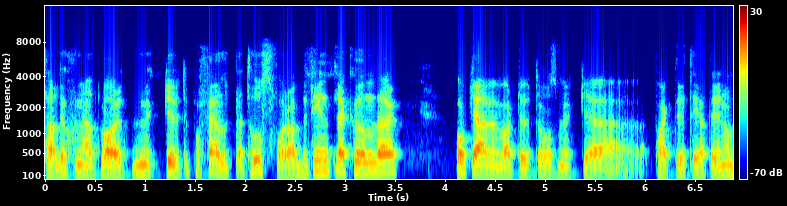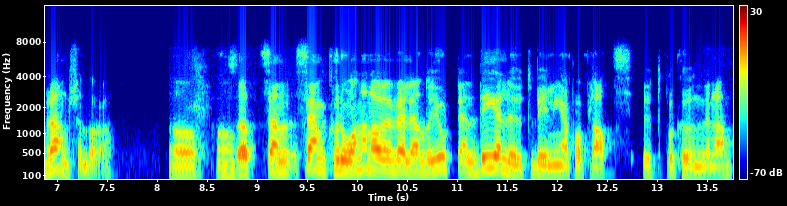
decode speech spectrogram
traditionellt varit mycket ute på fältet hos våra befintliga kunder och även varit ute hos mycket på aktiviteter inom branschen. Då, Ja, ja. Så att sen, sen coronan har vi väl ändå gjort en del utbildningar på plats ute på kunderna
